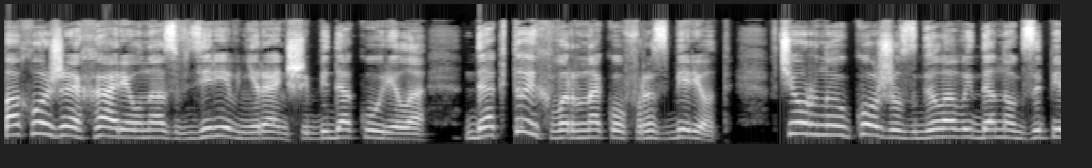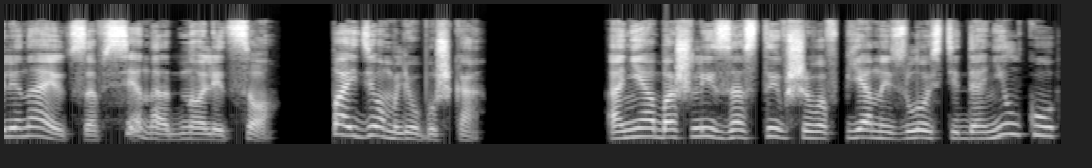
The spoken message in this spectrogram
Похоже, Харя у нас в деревне раньше бедокурила. Да кто их, Варнаков, разберет? В черную кожу с головы до ног запеленаются, все на одно лицо. Пойдем, Любушка». Они обошли застывшего в пьяной злости Данилку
